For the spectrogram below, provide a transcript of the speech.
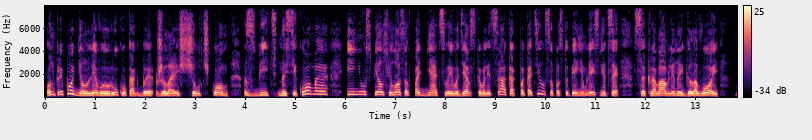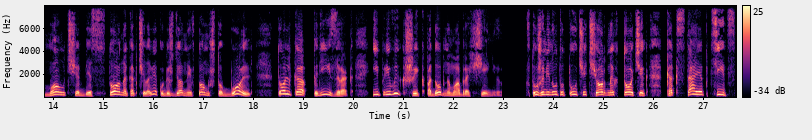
Он приподнял левую руку, как бы желая щелчком сбить насекомое, и не успел философ поднять своего дерзкого лица, как покатился по ступеням лестницы с окровавленной головой, молча, без стона, как человек, убежденный в том, что боль — только призрак и привыкший к подобному обращению. В ту же минуту туча черных точек, как стая птиц,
